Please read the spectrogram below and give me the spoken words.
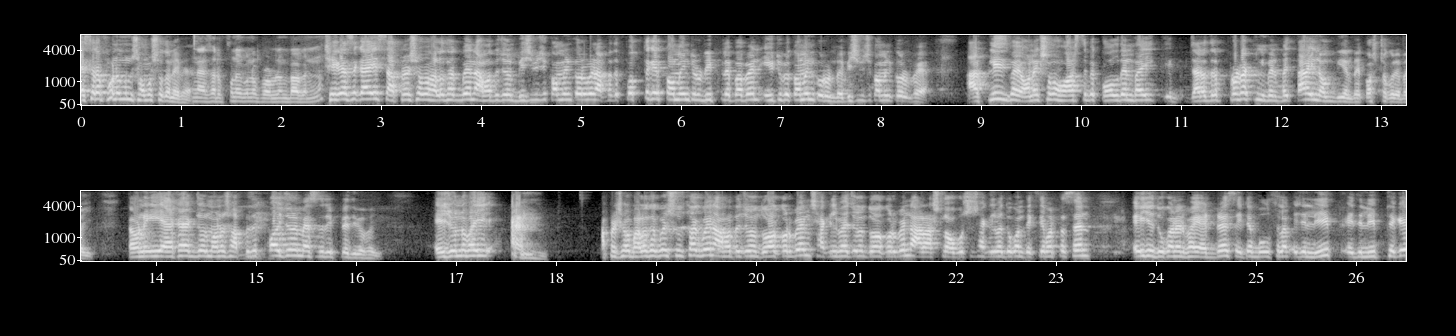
এছাড়া ফোনে কোনো সমস্যা তো নেই ভাই। না স্যার ফোনে কোনো প্রবলেম পাবেন না। ঠিক আছে গাইস আপনারা সবাই ভালো থাকবেন আমাদের জন্য বেশি বেশি কমেন্ট করবেন আপনাদের প্রত্যেকের কমেন্টের রিপ্লাই পাবেন ইউটিউবে কমেন্ট করুন ভাই বেশি বেশি কমেন্ট করুন ভাই। আর প্লিজ ভাই অনেক সময় হোয়াটসঅ্যাপে কল দেন ভাই যারা যারা প্রোডাক্ট নেবেন ভাই তারাই নক দিবেন ভাই কষ্ট করে ভাই। কারণ এই এক একজন মানুষ আপনাদের কয়জনের মেসেজ রিপ্লাই দিবে ভাই? এই জন্য ভাই আপনারা সবাই ভালো থাকবেন সুস্থ থাকবেন আমাদের জন্য দোয়া করবেন শাকিল ভাইয়ের জন্য দোয়া করবেন আর আসলে অবশ্যই শাকিল ভাই দোকান দেখতে পারতেছেন। এই যে দোকানের ভাই অ্যাড্রেস এটা বলছিলাম, এই যে লিফট এই যে লিফট থেকে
